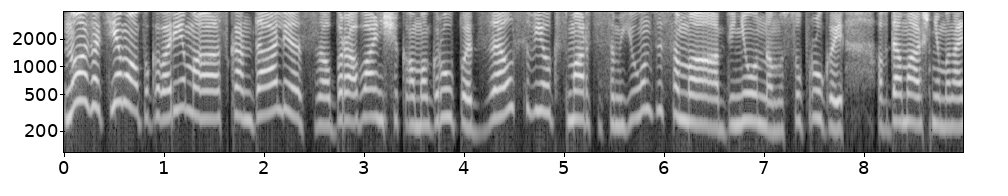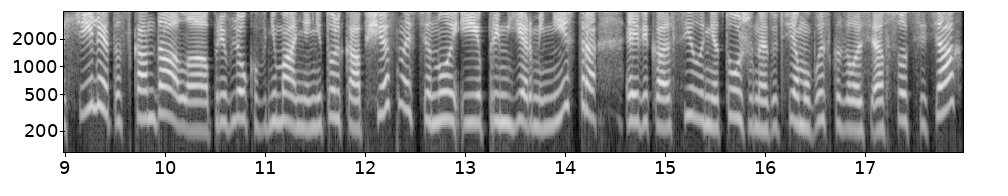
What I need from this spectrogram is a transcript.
Ну а затем поговорим о скандале с барабанщиком группы Дзелсвилк с Мартисом Юнзисом, обвиненным супругой в домашнем насилии. Этот скандал привлек внимание не только общественности, но и премьер-министра Эвика Силиня тоже на эту тему высказалась в соцсетях.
